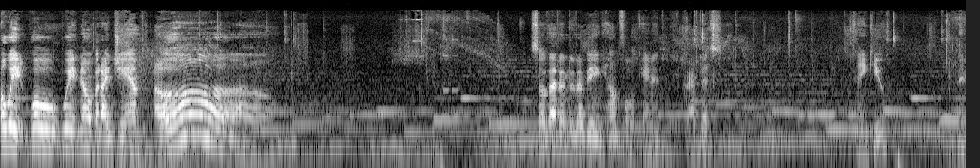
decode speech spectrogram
Oh, wait. Whoa, wait. No, but I jammed. Oh. So that ended up being helpful. Okay, then grab this. Thank you. And then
